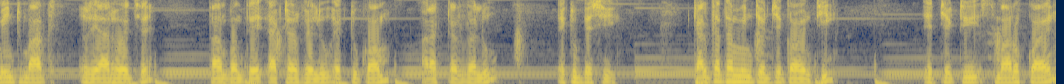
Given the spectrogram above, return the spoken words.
মিন্ট মার্ক রেয়ার হয়েছে। তার মধ্যে একটার ভ্যালু একটু কম আর একটার ভ্যালু একটু বেশি। ক্যালকাতা মিন্টের যে কয়েনটি, এটি একটি স্মারক কয়েন,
